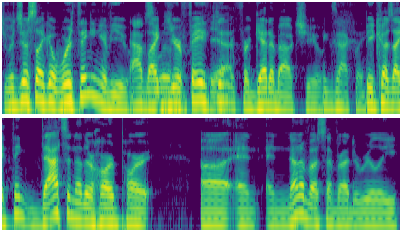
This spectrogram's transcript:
it was just like a we're thinking of you, like your faith Yeah. didn't forget about you. Exactly. because I think that's another hard part, uh, and and none of us have had to really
